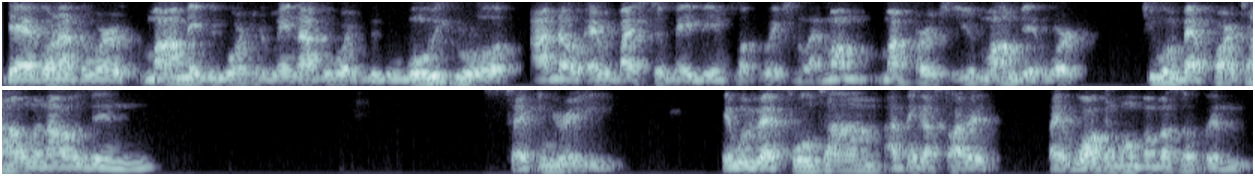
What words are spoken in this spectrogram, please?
dad going out to work, mom may be working or may not be working. When we grew up, I know everybody still may be in fluctuation. Like mom, my first year, mom didn't work. She went back part time when I was in second grade. It went back full time. I think I started like walking home by myself in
